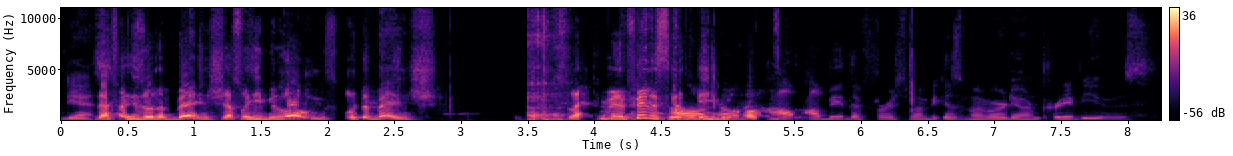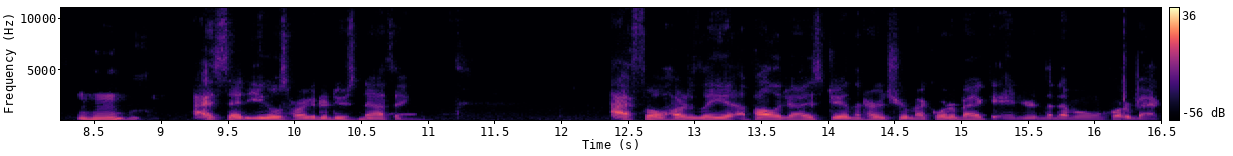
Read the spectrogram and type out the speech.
Yes. That's why he's on the bench. That's where he belongs on the bench. It's like even in fantasy, I'll, he hold I'll, I'll be the first one because when we were doing previews, Mhm. I said Eagles are going to do nothing. I full heartedly apologize. Jalen Hurts, you're my quarterback, and you're the number one quarterback.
